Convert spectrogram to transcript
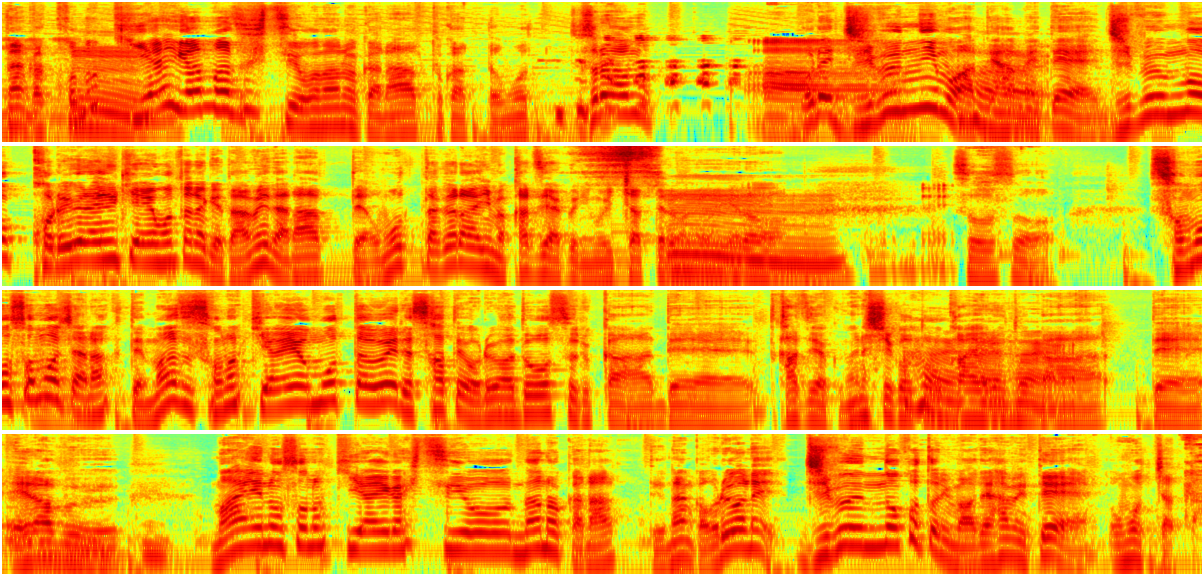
なんかこの気合がまず必要なのかなとかって思って、それは俺自分にも当てはめて、自分もこれぐらいの気合を持たなきゃダメだなって思ったから今和也くんにも言っちゃってるわけだけど、うん。そうそう。そもそもじゃなくて、まずその気合を持った上で、さて俺はどうするかで、和也くんがね、仕事を変えるとかって選ぶうん前のその気合が必要なのかなって、なんか俺はね、自分のことにも当てはめて思っちゃった。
